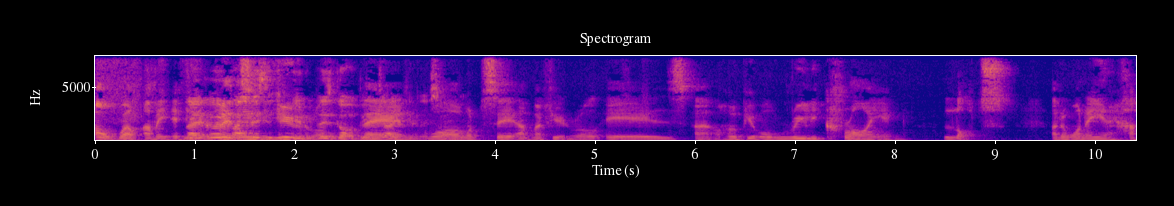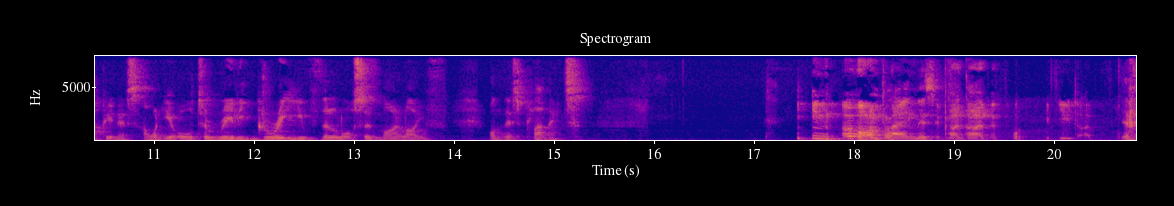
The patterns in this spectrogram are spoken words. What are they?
Oh well, I mean, if No, you're going to play this at your funeral, there's gotta be a joke in this what I want to say at my funeral is, uh, I hope you're all really crying lots. I don't want any happiness. I want you all to really grieve the loss of my life on this planet. You know I'm playing this if I die before, if you die before.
